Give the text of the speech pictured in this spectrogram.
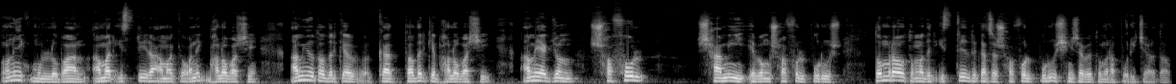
অনেক মূল্যবান, আমার স্ত্রীরা আমাকে অনেক ভালোবাসে, আমিও তাদেরকে তাদেরকে ভালোবাসি। আমি একজন সফল স্বামী এবং সফল পুরুষ, তোমরাও তোমাদের স্ত্রীদের কাছে সফল পুরুষ হিসাবে তোমরা পরিচয় দাও।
